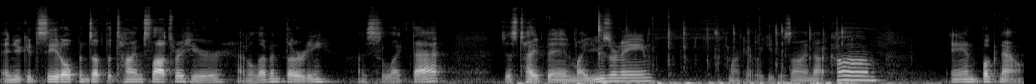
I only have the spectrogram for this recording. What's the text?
And you can see it opens up the time slots right here at 11.30. I select that. Just type in my username, mark@wickydesign.com, and book now.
